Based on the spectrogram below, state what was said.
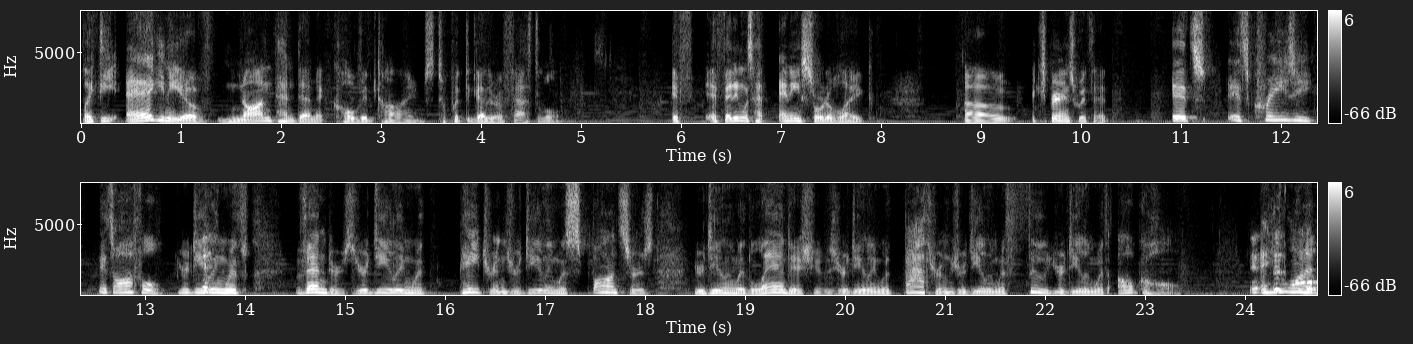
like the agony of non-pandemic COVID times to put together a festival. If if anyone's had any sort of like uh, experience with it, it's it's crazy. It's awful. You're dealing with vendors. You're dealing with patrons. You're dealing with sponsors you're dealing with land issues, you're dealing with bathrooms, you're dealing with food, you're dealing with alcohol. It's, and you wanted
